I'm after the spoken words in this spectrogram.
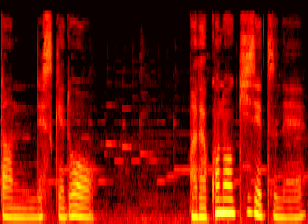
たんですけどまだこの季節ね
